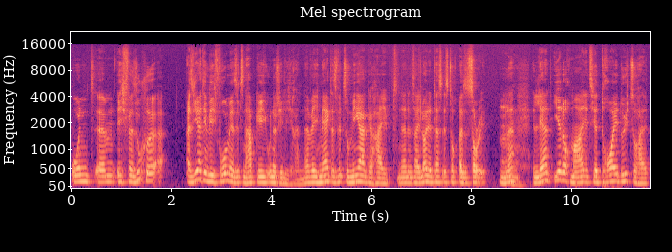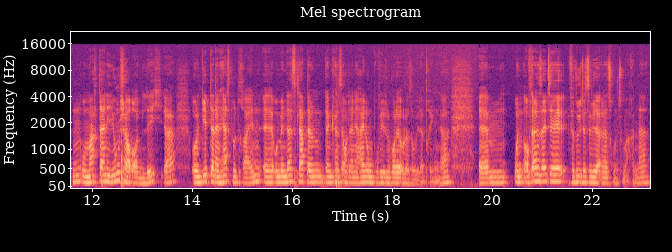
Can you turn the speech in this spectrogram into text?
und ähm, ich versuche, also je nachdem, wie ich vor mir sitzen habe, gehe ich unterschiedlich ran. Ne? Wenn ich merke, das wird so mega gehypt, ne? dann sage ich, Leute, das ist doch, also sorry. Ne? Lernt ihr doch mal jetzt hier treu durchzuhalten und macht deine Jungschau ordentlich, ja, und gebt da dein Herzblut rein. Äh, und wenn das klappt, dann, dann kannst du auch deine Heilung, prophetischen Worte oder so wieder bringen, ja. Ähm, und auf der anderen Seite versuche ich das dann wieder andersrum zu machen. Ne?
